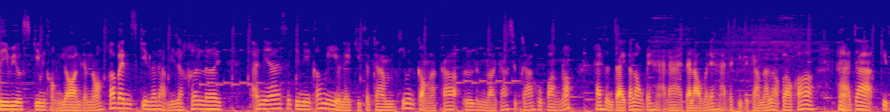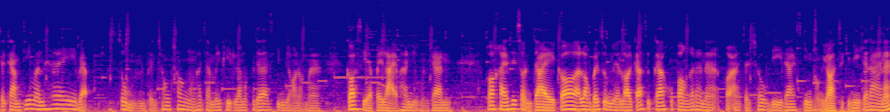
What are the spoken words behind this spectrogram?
รีวิวสกินของยอนกันเนาะก็เป็นสกินระดับมิลเคิลเลย อันเนี้ยสกินนี้ก็มีอยู่ในกิจกรรมที่มันกล่องละ9 199 คูปองเนาะใครสนใจก็ลองไปหาได้ แต่เราไม่ได้หาจากกิจกรรมนั้นหรอกเราก็หาจากกิจกรรมที่มันให้แบบสุ่มเป็นช่องๆมันก็จะไม่ผิดแล้วมันก็จะได้สกินยอนออกมา ก็เสียไปหลายพันอยู่เหมือนกัน ก็ใครที่สนใจก็ลองไปสุ่มเนี่ย199 คูปองก็ได้นะ ก็อาจจะโชคดีได้สกินของยอนสกินนี้ก็ได้นะ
